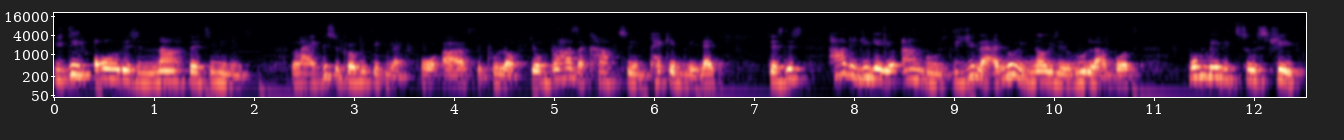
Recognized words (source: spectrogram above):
You did all this in an hour, 30 minutes. Like, this would probably take me like four hours to pull off. Your brows are carved so impeccably. Like, there's this, how did you get your angles? Did you like, I know you know it's a ruler, but what made it so straight?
